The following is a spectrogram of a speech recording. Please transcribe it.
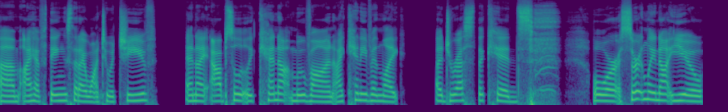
um, I have things that I want to achieve, and I absolutely cannot move on. I can't even like address the kids, or certainly not you.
